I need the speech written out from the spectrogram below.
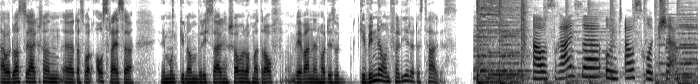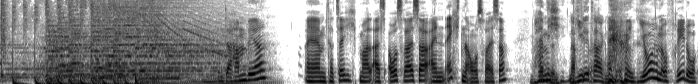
Aber du hast ja schon äh, das Wort Ausreißer in den Mund genommen, würde ich sagen. Schauen wir doch mal drauf. Wer waren denn heute so Gewinner und Verlierer des Tages? Ausreißer und Ausrutscher. Und da haben wir ähm, tatsächlich mal als Ausreißer einen echten Ausreißer. Wahnsinn. Nämlich Nach Jo- vier Tagen. Johann Ofredo,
